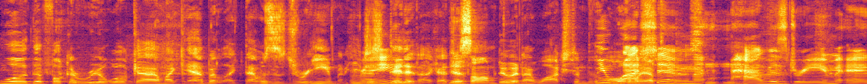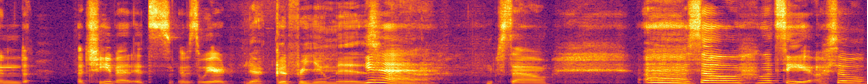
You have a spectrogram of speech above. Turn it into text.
"Well, the fucking real world guy." I'm like, "Yeah, but like that was his dream, and he just did it." Like I just Yeah. saw him do it, and I watched him. you all the way up watched to him this. Mm-hmm. have his dream and achieve it. It's it was weird. Yeah, good for you, Miz. Yeah. So, uh, so let's see. So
